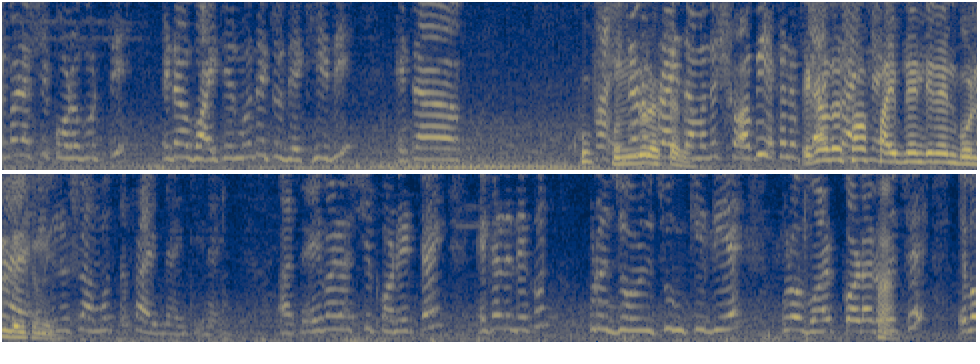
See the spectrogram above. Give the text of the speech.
এবার আসি পরবর্তী। এটা হোয়াইটের মধ্যে একটু দেখিয়ে দিই। এটা খুব হ্যাঁ, সুন্দর একটা প্রাইস আমাদের সবই এখানে এখানে তো সব 599 599 বললেই হ্যাঁ, তুমি। এগুলো সমস্ত 599 আচ্ছা এবার আসছি পরেরটাই। এখানে দেখুন পুরো জড়ি চুমকি দিয়ে পুরো ওয়ার্ক করা হ্যাঁ। রয়েছে এবং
